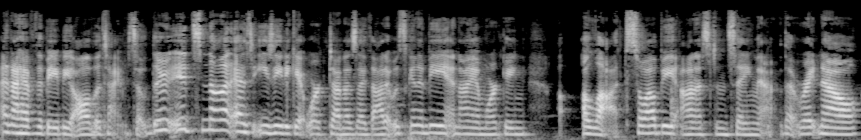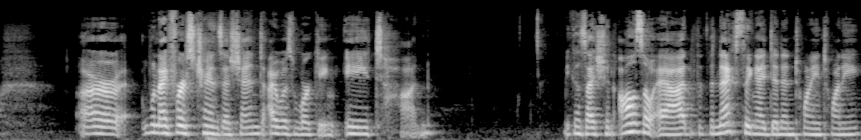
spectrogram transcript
and I have the baby all the time. So there, it's not as easy to get work done as I thought it was going to be, and I am working a lot. So I'll be honest in saying that that right now, or when I first transitioned, I was working a ton because I should also add that the next thing I did in 2020,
